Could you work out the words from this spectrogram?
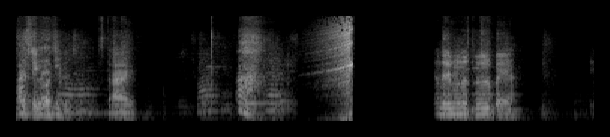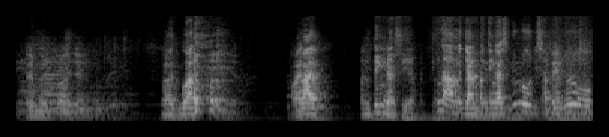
Terus sih, lady. Stride. Yang dari menurut lu dulu Pak, ya? Dari menurut lu aja. Menurut gua Pride, pride penting gak sih ya? enggak jangan penting gak sih dulu disatuin dulu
